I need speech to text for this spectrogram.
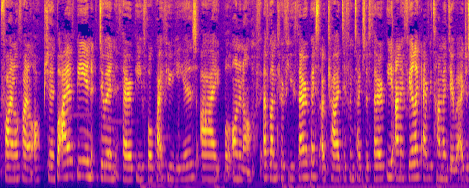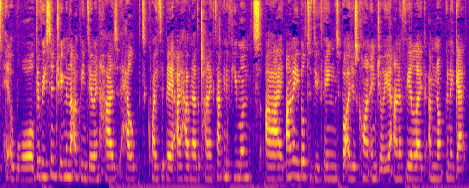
final final option. But I have been doing therapy for quite a few years. I well on and off. I've gone through a few therapists. I've tried different types of therapy and I feel like every time I do it I just hit a wall. The recent treatment that I've been doing has helped quite a bit. I haven't had a panic attack in a few months. I am able to do things but I just can't enjoy it and I feel like I'm not gonna get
